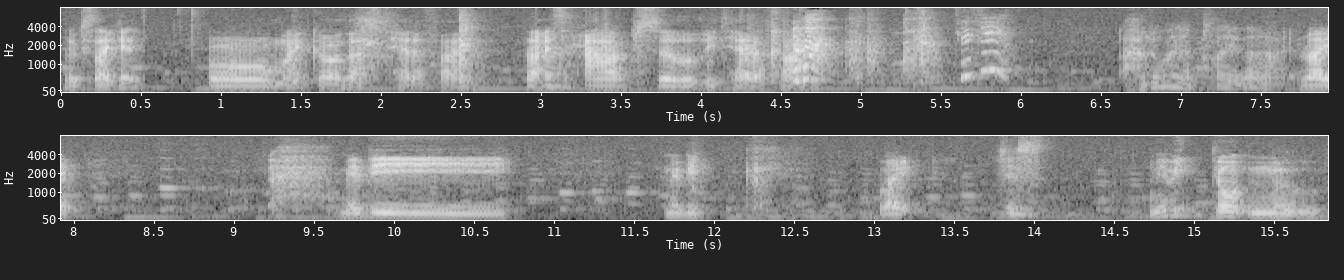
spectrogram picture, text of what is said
Looks like it. Oh my god, that's terrifying. That is absolutely terrifying. How do I apply that? Right. Maybe. Maybe. Like, just. Maybe don't move.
